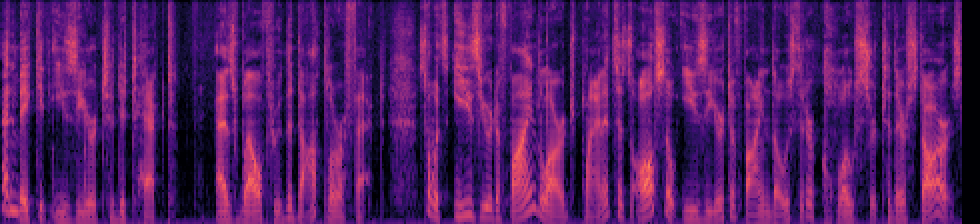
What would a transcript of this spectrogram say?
and make it easier to detect as well through the Doppler effect. So it's easier to find large planets. It's also easier to find those that are closer to their stars.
